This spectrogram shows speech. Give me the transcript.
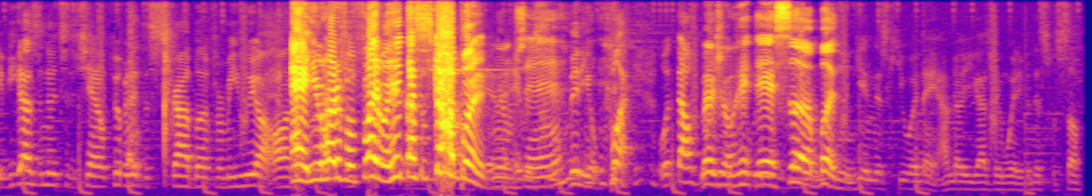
if you guys are new to the channel, feel free to hit the subscribe button for me. We are on. Hey, you heard it from Flavor. Hit that subscribe button. You know what I'm saying? Video, but without Make further sure hit that sub button. Getting this Q and A. I know you guys been waiting for this one, so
